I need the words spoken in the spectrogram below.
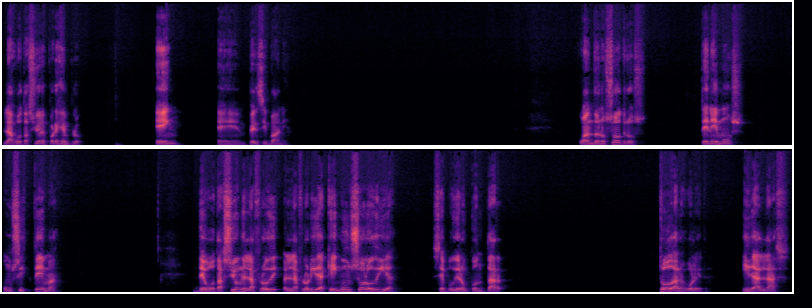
las votaciones, por ejemplo, en, en Pensilvania. Cuando nosotros tenemos un sistema de votación en la, Florida, en la Florida que en un solo día se pudieron contar todas las boletas y dar las,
